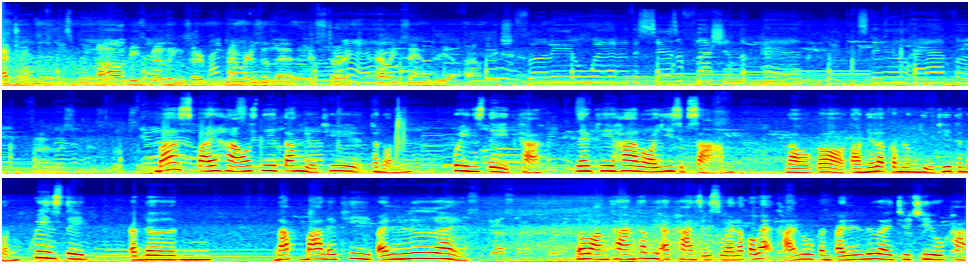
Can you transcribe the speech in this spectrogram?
petrol. memories with All these buildings are members of the Historic Alexandria Foundation. Fully aware this is a flash in the pan, but we can still have fun for Uh, this now. one is looks บ้าน Spy House นี่ตั้งอยู่ที่ถนน Queen Street ค่ะ เลขที่ 523 เราก็ตอนนี้เรากำลังอยู่ที่ถนน Queen Street ก็เดินนับบ้านเลขที่ไปเรื่อย gas lamps burning. ๆระหว่างทางถ้ามีอาคารสวยๆ แล้วก็แวะถ่ายรูปกันไปเรื่อยๆ ชิวๆค่ะ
